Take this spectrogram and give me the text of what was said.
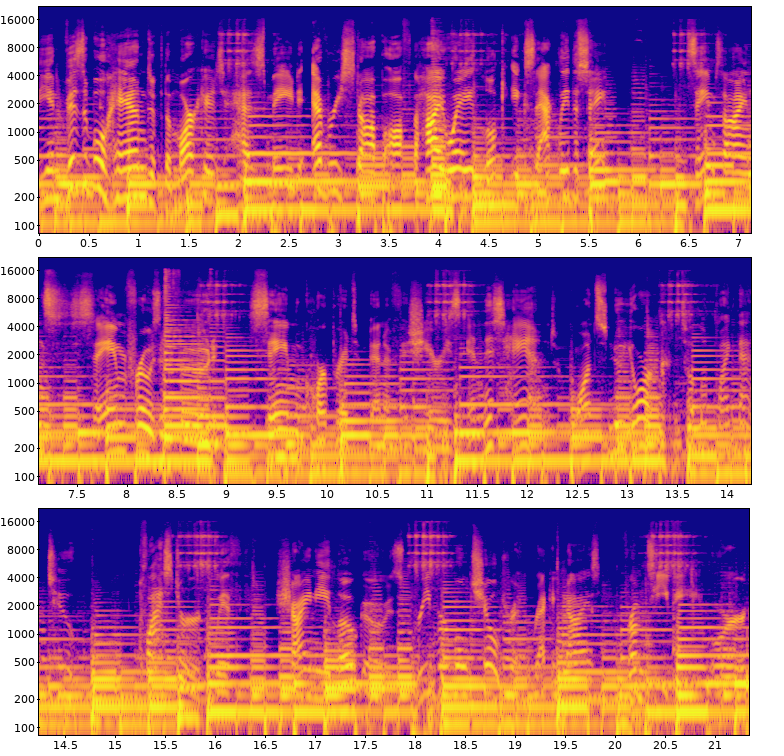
The invisible hand of the market has made every stop off the highway look exactly the same. Same signs, same frozen food, same corporate beneficiaries, and this hand wants New York to look like that too. Plastered with shiny logos pre-verbal children recognize from TV or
